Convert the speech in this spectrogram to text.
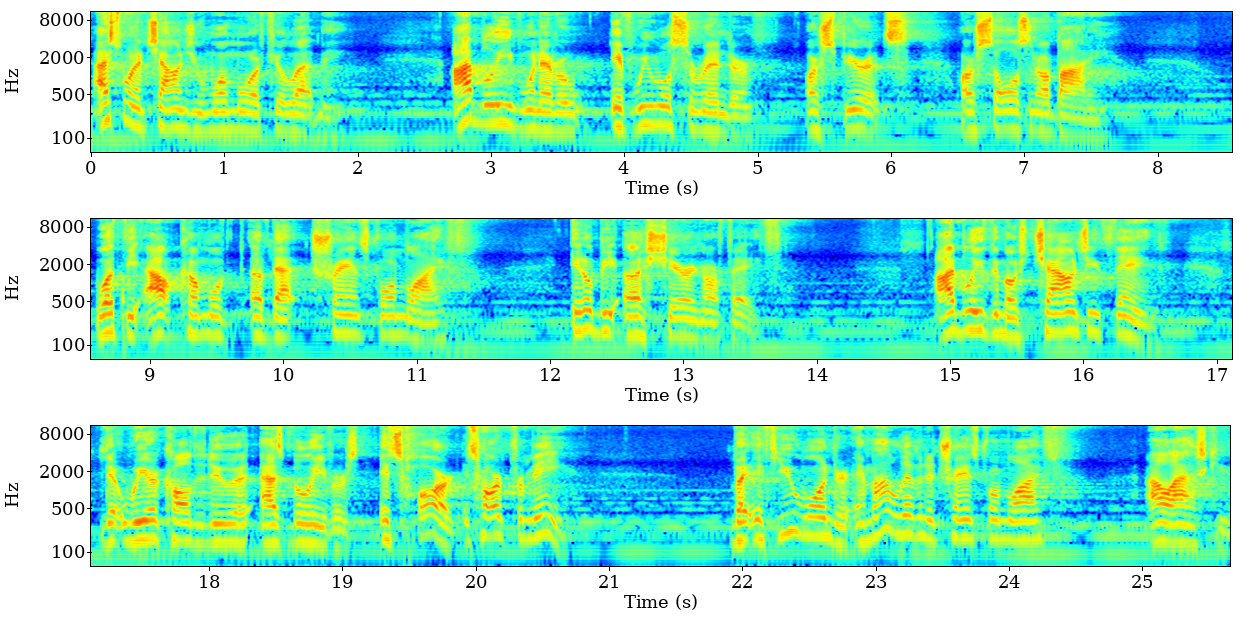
I just want to challenge you one more if you'll let me. I believe whenever, if we will surrender our spirits, our souls, and our body, what the outcome of, of that transformed life, it'll be us sharing our faith. I believe the most challenging thing that we are called to do as believers, it's hard. It's hard for me. But if you wonder, am I living a transformed life? I'll ask you,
